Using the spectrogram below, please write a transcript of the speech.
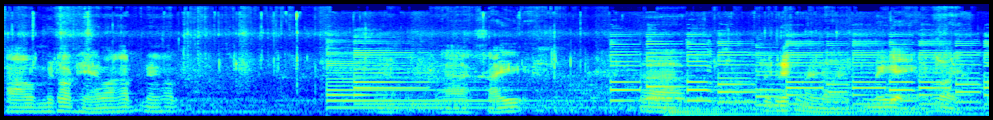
เอาไม่ทอดแหมาครับเนี่ยครับไซส์เล็กๆหน่อยๆไม่ใหญ่ไม่ค่อยพ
